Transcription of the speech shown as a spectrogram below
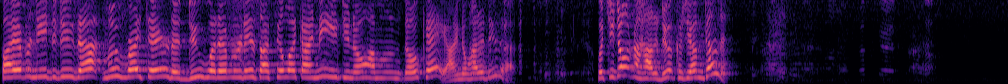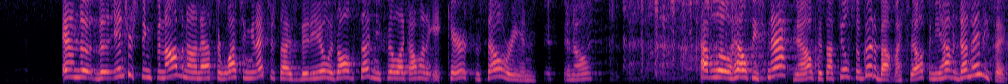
If I ever need to do that, move right there to do whatever it is I feel like I need, you know, I'm okay. I know how to do that. But you don't know how to do it because you haven't done it. And the, the interesting phenomenon after watching an exercise video is all of a sudden you feel like I want to eat carrots and celery and, you know, have a little healthy snack now because I feel so good about myself and you haven't done anything.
